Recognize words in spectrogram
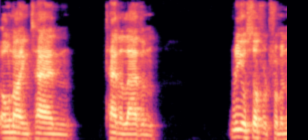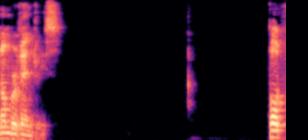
09 10, 10 11. Rio suffered from a number of injuries. But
